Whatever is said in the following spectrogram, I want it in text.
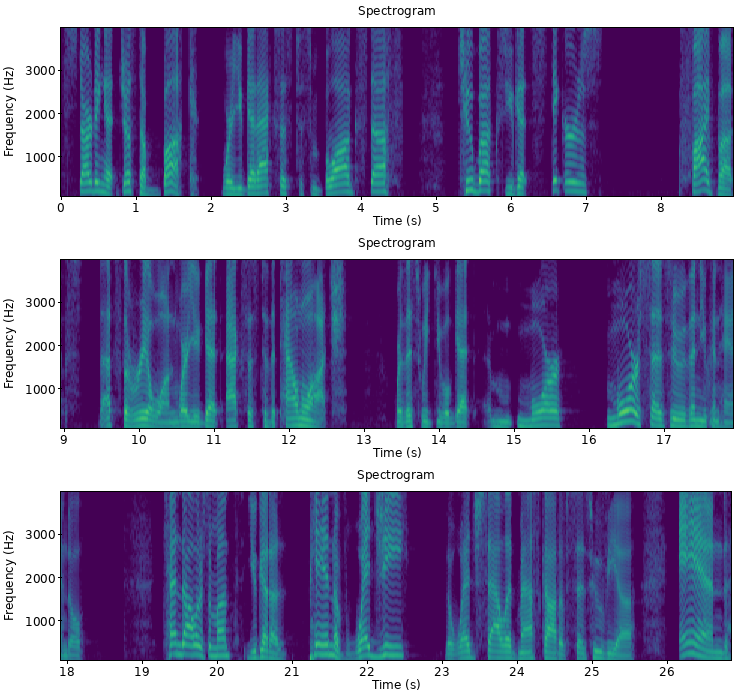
Starting at just a buck, where you get access to some blog stuff. Two bucks, you get stickers. Five bucks, that's the real one, where you get access to the Town Watch, where this week you will get m- more, more says who than you can handle. Ten dollars a month, you get a pin of Wedgie, the wedge salad mascot of Says Whovia, and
